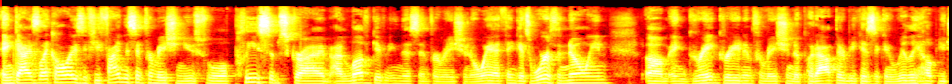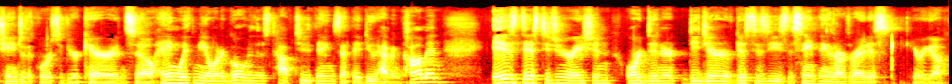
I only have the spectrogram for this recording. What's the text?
And guys, like always, if you find this information useful, please subscribe. I love giving this information away. I think it's worth knowing um, and great, great information to put out there because it can really help you change the course of your care. And so hang with me. I want to go over those top two things that they do have in common. Is disc degeneration or degenerative disc disease the same thing as arthritis? Here we go.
